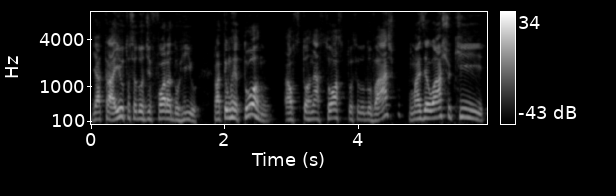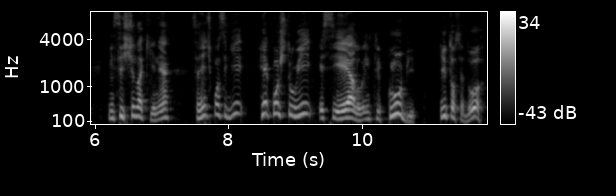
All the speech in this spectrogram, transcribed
de atrair o torcedor de fora do Rio para ter um retorno ao se tornar sócio torcedor do Vasco. Mas eu acho que, insistindo aqui, né? Se a gente conseguir reconstruir esse elo entre clube e torcedor,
